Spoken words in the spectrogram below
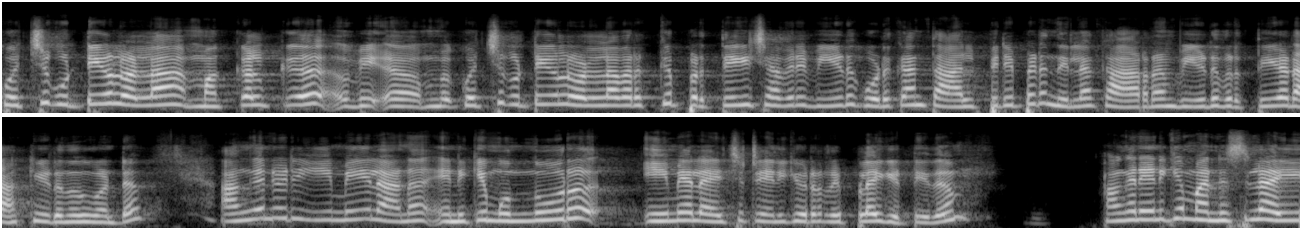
കൊച്ചു കുട്ടികളുള്ള മക്കൾക്ക് കൊച്ചുകുട്ടികളുള്ളവർക്ക് പ്രത്യേകിച്ച് അവർ വീട് കൊടുക്കാൻ താല്പര്യപ്പെടുന്നില്ല. കാരണം വീട് വൃത്തികേടാക്കി ഇടുന്നത് കൊണ്ട്. അങ്ങനെ ഒരു ഇമെയിലാണ് എനിക്ക് മുന്നൂറ് ഇമെയിൽ അയച്ചിട്ട് എനിക്കൊരു റിപ്ലൈ കിട്ടിയത്. അങ്ങനെ എനിക്ക് മനസ്സിലായി.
